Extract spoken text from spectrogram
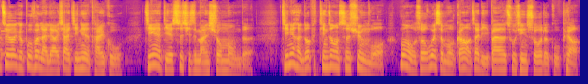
最后一个部分来聊一下今天的台股，今天的跌势其实蛮凶猛的。今天很多听众私讯我，问我说为什么我刚好在礼拜二出清所有的股票，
